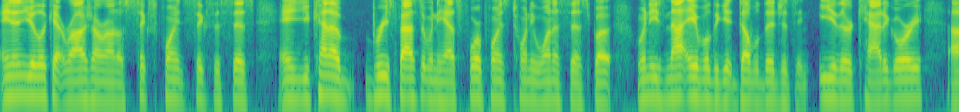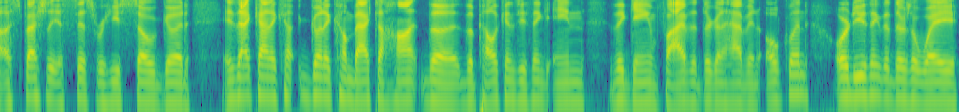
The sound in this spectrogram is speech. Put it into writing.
And then you look at rajon rondo six points six assists. And you kind of breeze past it when he has four points 21 assists. But when he's not able to get double digits in either category uh, especially assists where he's so good is that kind of co- going to to come back to haunt the the Pelicans? You think in the game five that they're going to have in Oakland, or do you think that there's a way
